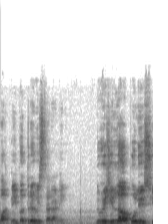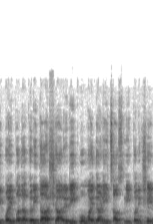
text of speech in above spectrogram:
बातमीपत्र विस्ताराने. धुळे जिल्हा पोलीस शिपाई पदाकरिता शारीरिक व मैदानी चाचणी परीक्षेत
